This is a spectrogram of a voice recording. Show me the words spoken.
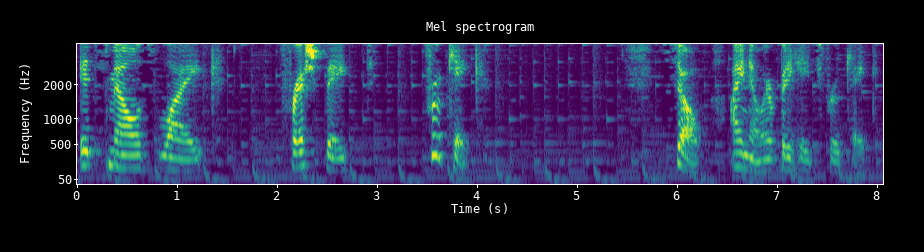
it smells like fresh baked fruitcake. So I know everybody hates fruitcake,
